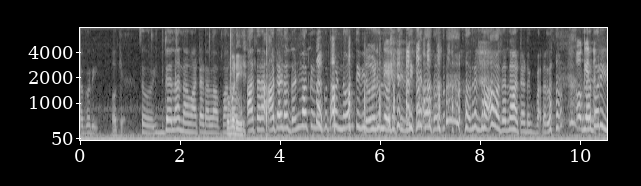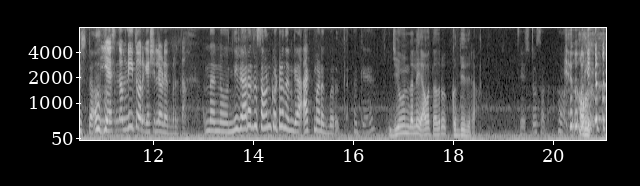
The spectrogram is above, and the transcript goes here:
ಲಗೋರಿ. ಓಕೆ. ಸೊ ಇದೆಲ್ಲ ನಾವ್ ಆಟ ಆಡಲ್ಲಪ್ಪ. ಆ ತರ ಆಟ ಆಡೋ ಗಂಡ್ ಮಕ್ಳನ್ನ ಕುತ್ಕೊಂಡು ನೋಡ್ತೀವಿ ಆದ್ರೆ ನಾವ್ ಅದೆಲ್ಲ ಆಟ ಆಡಕ್ ಬರಲ್ಲ. ಲಗೋರಿ ಇಷ್ಟ. ಎಸ್ ನಮ್ ನೀತು ಅವ್ರಿಗೆ ಶಿಲೆ ಹೊಡೆಯಕ್ ಬರುತ್ತಾ? ನಾನು ನೀವ್ ಯಾರಾದ್ರೂ ಸೌಂಡ್ ಕೊಟ್ರೆ ನನ್ಗೆ ಆಕ್ಟ್ ಮಾಡಕ್ ಬರುತ್ತೆ. ಓಕೆ ಜೀವನದಲ್ಲಿ ಯಾವತ್ತಾದ್ರೂ ಕದ್ದಿದ್ದೀರಾ? ಎಷ್ಟೋ ಸಲ.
